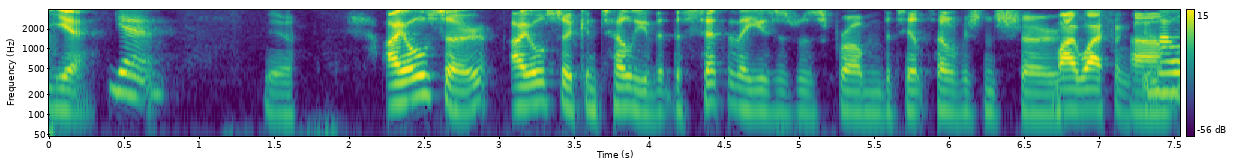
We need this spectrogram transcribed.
Yeah, yeah. Yeah. I also I also can tell you that the set that they uses was from the tel television show. My wife and kids. Um, My My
